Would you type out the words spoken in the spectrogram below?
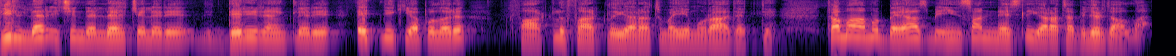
diller içinde lehçeleri, deri renkleri, etnik yapıları farklı farklı yaratmayı murad etti. Tamamı beyaz bir insan nesli yaratabilirdi Allah.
